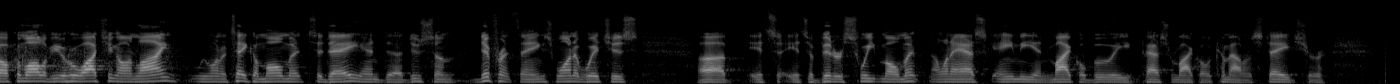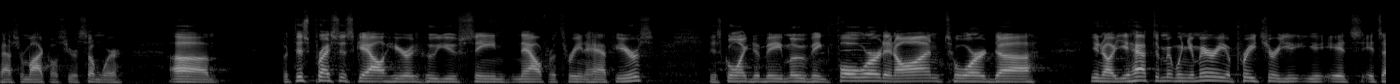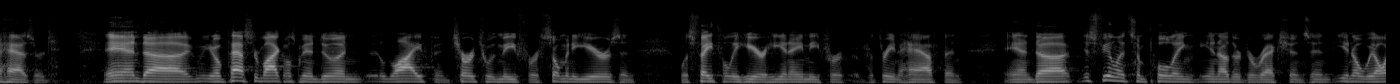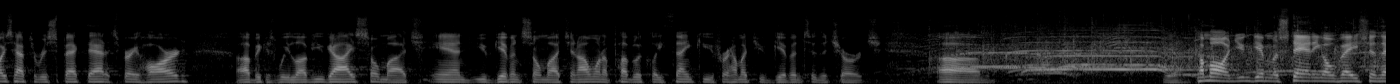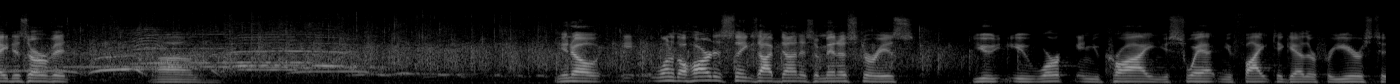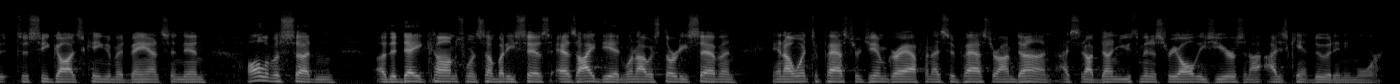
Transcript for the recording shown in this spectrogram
Welcome, all of you who are watching online. We want to take a moment today and uh, do some different things, one of which is uh, it's, it's a bittersweet moment. I want to ask Amy and Michael Bowie, Pastor Michael, to come out on stage, or Pastor Michael's here somewhere. Um, but this precious gal here, who you've seen now for three and a half years, is going to be moving forward and on toward, uh, you know, you have to, when you marry a preacher, you, you, it's, it's a hazard. And, uh, you know, Pastor Michael's been doing life and church with me for so many years and was faithfully here, he and Amy, for, for three and a half. And, and uh, just feeling some pulling in other directions. And, you know, we always have to respect that. It's very hard uh, because we love you guys so much and you've given so much. And I want to publicly thank you for how much you've given to the church. Um, yeah. Come on, you can give them a standing ovation. They deserve it. Um, You know, one of the hardest things I've done as a minister is you, you work and you cry and you sweat and you fight together for years to, to see God's kingdom advance. And then all of a sudden, uh, the day comes when somebody says, as I did when I was 37, and I went to Pastor Jim Graff and I said, Pastor, I'm done. I said, I've done youth ministry all these years and I, I just can't do it anymore.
